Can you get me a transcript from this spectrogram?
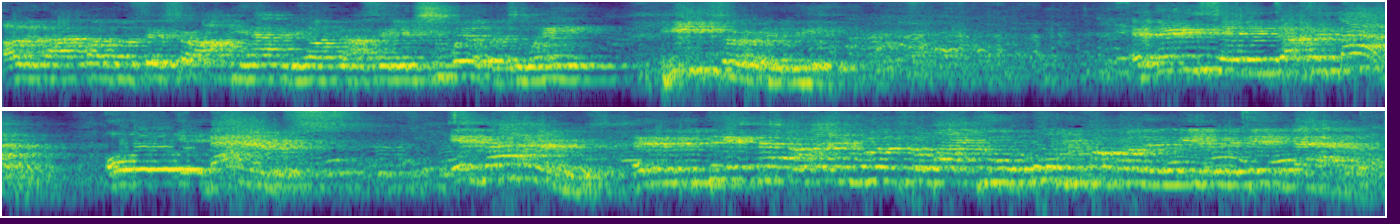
Other godfather said, sir, I'll be happy to help you. I said, yes, you will, but you ain't. He's serving me. and then he said, it doesn't matter. Oh, it matters. It matters. And if it didn't matter, why you run to the white dude before you come running to me if it didn't matter?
